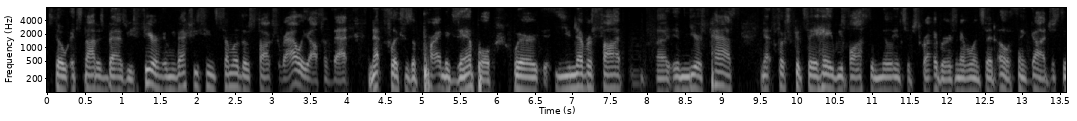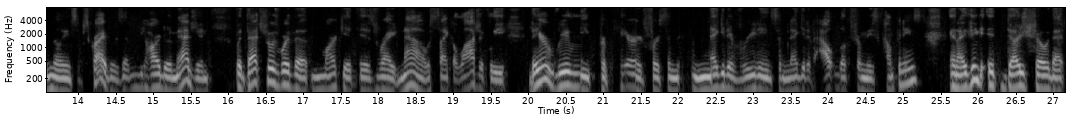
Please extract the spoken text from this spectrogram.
So it's not as bad as we fear. And we've actually seen some of those stocks rally off of that. Netflix is a prime example where you never thought uh, in years past Netflix could say, "Hey, we've lost a million subscribers," and everyone said, "Oh, thank God, just a million subscribers." That would be hard to imagine, but that shows where the market is right now psychologically. They are really prepared for some negative readings, some negative outlook from these companies, and I think it does show that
